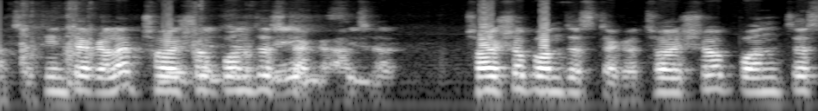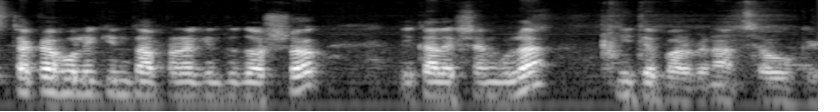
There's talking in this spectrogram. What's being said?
আচ্ছা তিনটা কালার ছয়শো পঞ্চাশ টাকা। আচ্ছা ছয়শো পঞ্চাশ টাকা। ছয়শো পঞ্চাশ টাকা হলে কিন্তু আপনারা কিন্তু দর্শক এই কালেকশনগুলা নিতে পারবেন। আচ্ছা ওকে।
